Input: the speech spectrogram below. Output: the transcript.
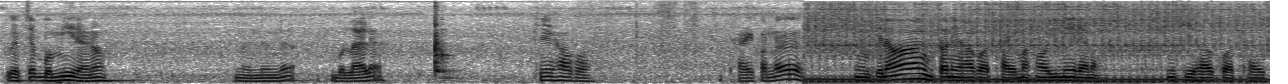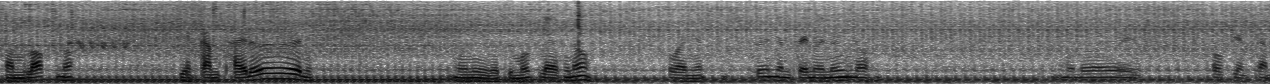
เพื่อจะบ่มีแล้วเนาะหนึ่งหนึ่งแล้วบดหลายแล้วโอเคเขาก็ ก่อนเด้ออพี่น้องตอนนี้เขาก็ไทยมาเฮาอยู่นี่แล้วนะเมื่อกี้เขาก็ไทยซัมล็อกเนาะเกี่ยกรรมไทยเด้อนี่มือนี้ก็จะมึกแล้วพี่น้องเพราะว่าเนี่ยเต้นยันแต่หน่อยนึงเนาะมดเลยเขาเกี่ยงกัน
